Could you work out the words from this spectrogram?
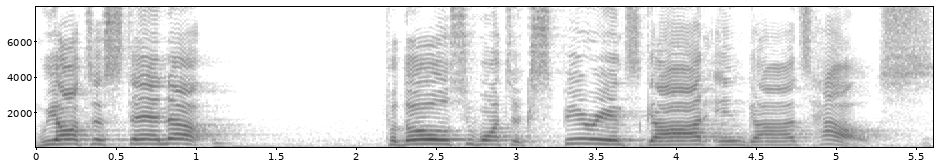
We ought to stand up for those who want to experience God in God's house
